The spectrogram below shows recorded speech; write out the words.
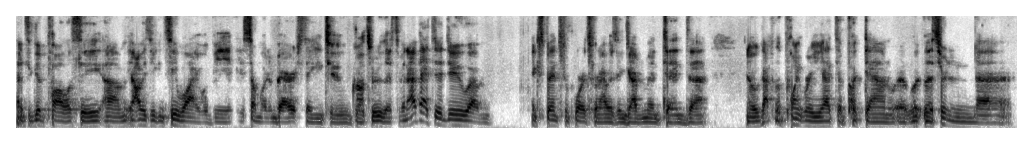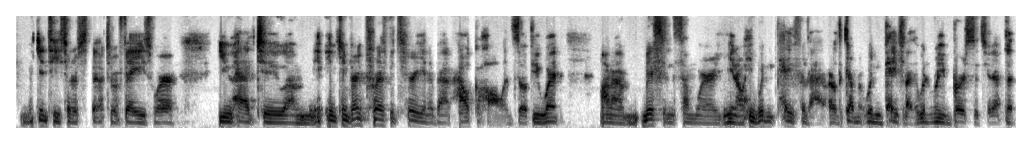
that's a good policy. Um, obviously, you can see why it would be somewhat embarrassing to go through this. I mean, I've had to do um, expense reports when I was in government, and uh, you know, it got to the point where you had to put down a certain uh, McGuinty sort of a phase where you had to. Um, he became very Presbyterian about alcohol, and so if you went on a mission somewhere, you know, he wouldn't pay for that, or the government wouldn't pay for that. They wouldn't reimburse it. You'd have to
